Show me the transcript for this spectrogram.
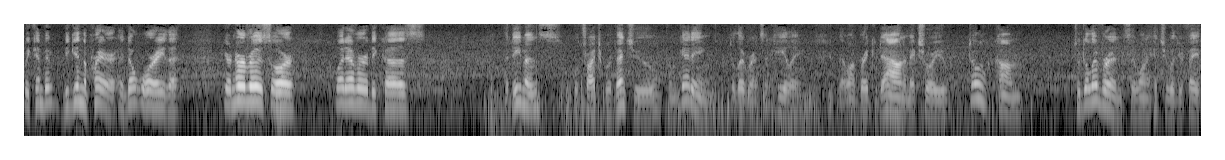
we can be begin the prayer. And don't worry that you're nervous or whatever because the demons will try to prevent you from getting deliverance and healing. They want to break you down and make sure you don't come to deliverance. They want to hit you with your faith.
